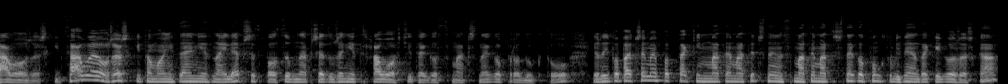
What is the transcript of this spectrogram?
całe orzeszki? Całe orzeszki to moim zdaniem jest najlepszy sposób na przedłużenie trwałości tego smacznego produktu. Jeżeli popatrzymy pod takim matematycznym, z matematycznego punktu widzenia takiego orzeszka,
